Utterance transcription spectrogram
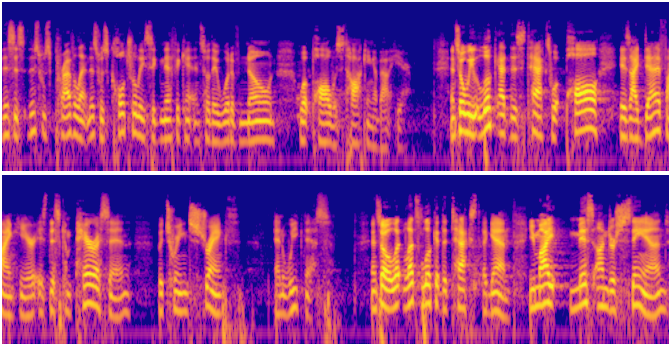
this is this was prevalent, this was culturally significant, and so they would have known what Paul was talking about here. And so we look at this text, what Paul is identifying here is this comparison between strength and weakness. And so let, us look at the text again. You might misunderstand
